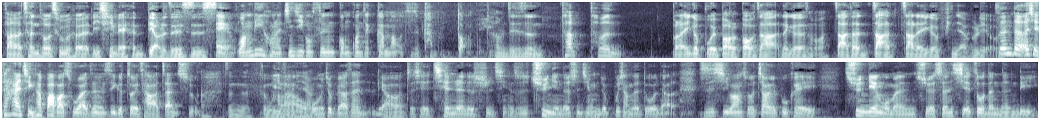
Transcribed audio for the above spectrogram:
反而衬托出和李庆雷很屌的这件事实。哎、王力宏的经纪公司跟公关在干嘛？我真是看不懂哎、他们这些真的，他他们本来一个不会爆的爆炸，那个什么炸弹炸炸了一个片甲不留，真的，而且他还请他爸爸出来，真的是一个最差的战术。真的跟吴亦凡一样我。们就不要再聊这些前人的事情，就是去年的事情，我们就不想再多聊了。只是希望说教育部可以训练我们学生写作的能力，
